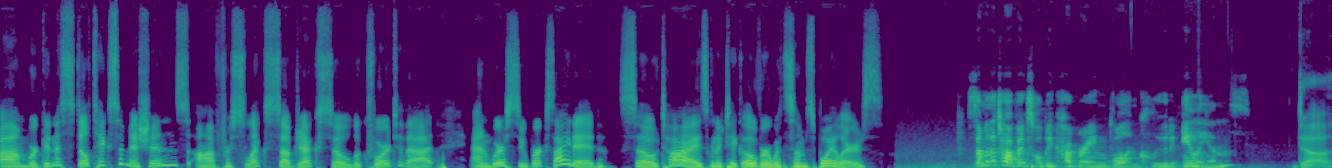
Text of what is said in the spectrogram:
Um, we're going to still take submissions uh, for select subjects, so look forward to that. And we're super excited. So Ty is going to take over with some spoilers. Some of the topics we'll be covering will include aliens, Duh,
